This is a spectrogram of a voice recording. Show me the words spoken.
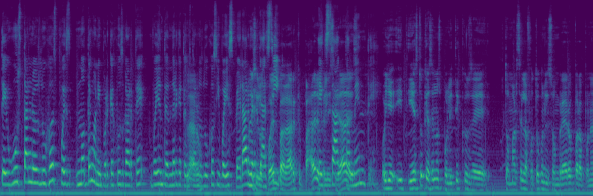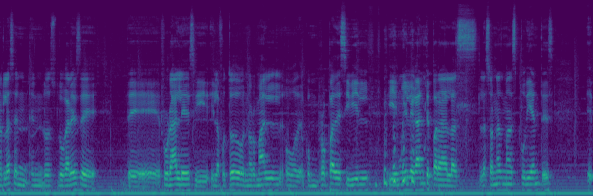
te gustan los lujos, pues no tengo ni por qué juzgarte. Voy a entender que te gustan los lujos y voy a esperar verte si los puedes pagar, qué padre, Exactamente. Oye, ¿y, ¿y, esto que hacen los políticos de tomarse la foto con el sombrero para ponerlas en, en los lugares de, de rurales y, la foto normal o con ropa de civil y muy elegante para las, las zonas más pudientes. Eh,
